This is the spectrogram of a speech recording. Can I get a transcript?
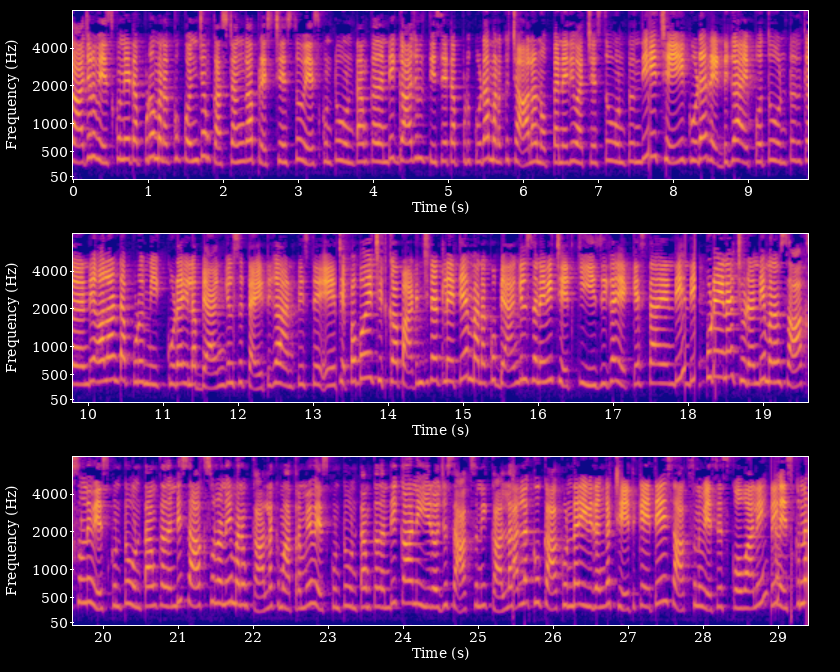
గాజులు వేసుకునేటప్పుడు మనకు కొంచెం కష్టంగా ప్రెస్ చేస్తూ వేసుకుంటూ ఉంటాం కదండి. గాజులు తీసేటప్పుడు కూడా మనకు చాలా నొప్పి అనేది వచ్చేస్తూ ఉంటుంది. చేయి కూడా రెడ్గా అయిపోతూ ఉంటుంది కదండి. అలాంటప్పుడు మీకు కూడా ఇలా బ్యాంగిల్స్ టైట్గా అనిపిస్తే చెప్పబోయే చిట్కా పాటించినట్లయితే మనకు బ్యాంగిల్స్ అనేవి చేతికి ఈజీగా ఎక్కేస్తాయండి. ఎప్పుడైనా చూడండి మనం సాక్సులని వేసుకుంటూ ఉంటాం కదండి. సాక్సులని మనం కాళ్ళకు మాత్రమే వేసుకుంటూ ఉంటాం కదండి. కానీ ఈ రోజు సాక్స్ని కాళ్ళ కాళ్ళకు కాకుండా ఈ విధంగా చేతికి అయితే సాక్స్ను వేసేసుకోవాలి. వేసుకున్న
